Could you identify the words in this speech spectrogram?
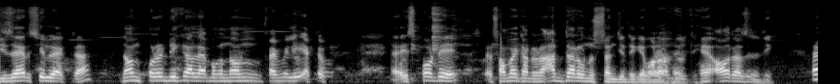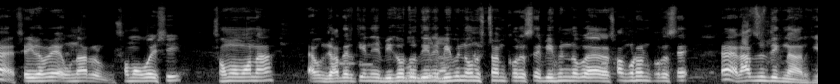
ডিজায়ার ছিল একটা নন পলিটিক্যাল এবং নন ফ্যামিলি একটা স্পটে সময় কাটানো আড্ডার অনুষ্ঠান যেটাকে বলা হয়। হ্যাঁ অরাজনৈতিক। হ্যাঁ সেইভাবে ওনার সমবয়সী সমমনা এবং যাদেরকে নিয়ে বিগত দিনে বিভিন্ন অনুষ্ঠান করেছে বিভিন্ন সংগঠন করেছে হ্যাঁ রাজনৈতিক না আর কি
